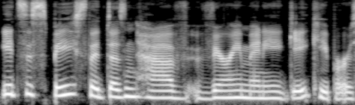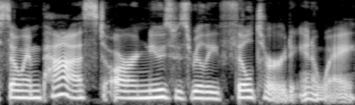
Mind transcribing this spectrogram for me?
It's a space that doesn't have very many gatekeepers. So, in past, our news was really filtered in a way.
